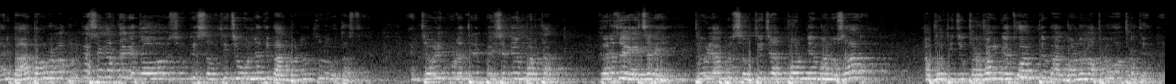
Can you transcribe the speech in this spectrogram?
आणि भाग भांडवल आपण कशा करता घेतो शेवटी संस्थेची उन्नती भाग भांडवलातून होत असते. आणि ज्यावेळी कुठेतरी पैसे कमी पडतात कर्ज घ्यायचं नाही त्यावेळी आपण संस्थेच्या पोट नियमानुसार आपण तिची परवानगी घेतो आणि ते भाग भांडवल आपण वापरता.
